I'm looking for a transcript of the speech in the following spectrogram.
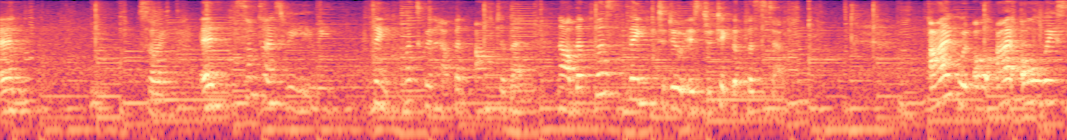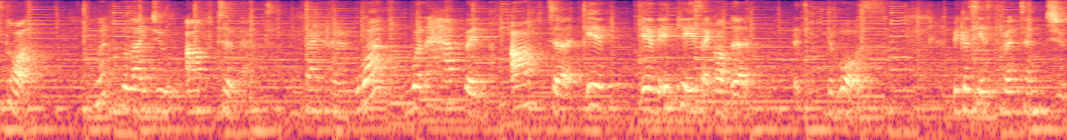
and sorry and sometimes we, we think what's going to happen after that now the first thing to do is to take the first step i would i always thought what will i do after that Exactly. what would happen after if if in case i got the the divorce because he has threatened to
